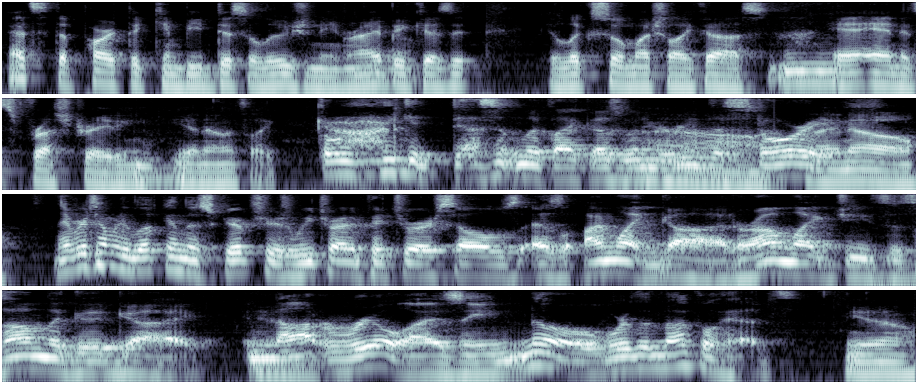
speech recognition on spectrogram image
that's the part that can be disillusioning, right? Because it it looks so much like us, Mm-hmm. and, and it's frustrating. You know, it's like But we think it doesn't look like us when we read the story. I know. Every time we look in the scriptures, we try to picture ourselves as I'm like God or I'm like Jesus. I'm the good guy. And not realizing, no, we're the knuckleheads. Yeah,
